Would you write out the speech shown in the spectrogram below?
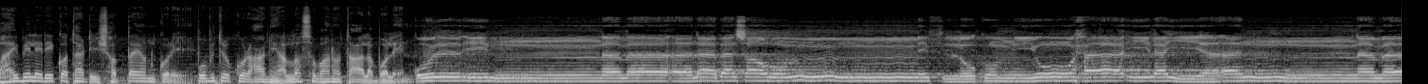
বাইবেলের এই কথাটি সত্যায়ন করে পবিত্র কোরআনে আল্লাহ সুবহান তাআলা বলেন قل إنما أنا بشر مثلكم يوحى إلي أنما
